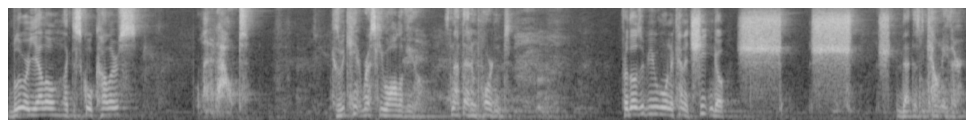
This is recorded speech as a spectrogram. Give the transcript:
blue or yellow, like the school colors, let it out. Because we can't rescue all of you. It's not that important. For those of you who want to kind of cheat and go shh, shh, shh, that doesn't count either.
